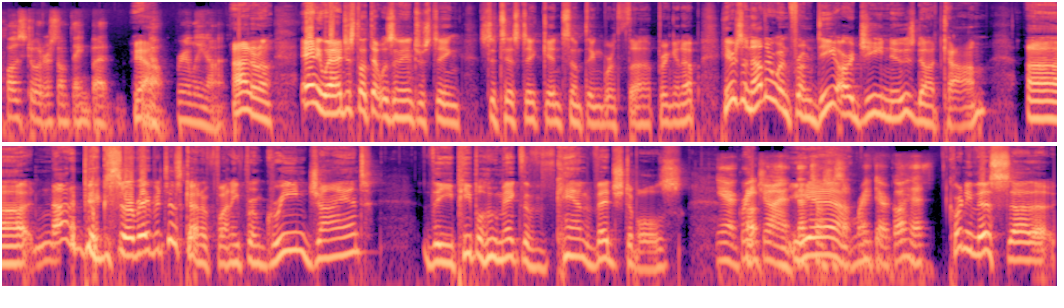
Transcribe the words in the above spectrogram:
close to it or something. But Yeah. no, really not. I don't know. Anyway, I just thought that was an interesting statistic and something worth uh, bringing up. Here's another one from drgnews.com. Uh, not a big survey, but just kind of funny. From Green Giant, the people who make the canned vegetables. Yeah, Green Uh, Giant. That tells yeah. you something right there. Go ahead. According to this, uh,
